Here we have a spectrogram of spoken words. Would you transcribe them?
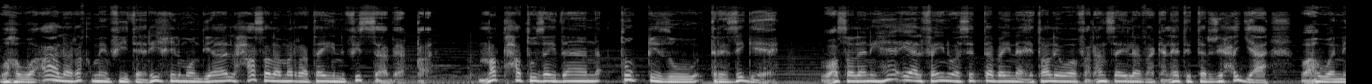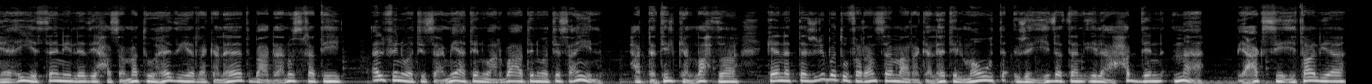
وهو أعلى رقم في تاريخ المونديال حصل مرتين في السابق. نطحة زيدان تنقذ تريزيجيه. وصل نهائي 2006 بين إيطاليا وفرنسا إلى الركلات الترجيحية وهو النهائي الثاني الذي حسمته هذه الركلات بعد نسخة 1994 حتى تلك اللحظة كانت تجربة فرنسا مع ركلات الموت جيدة إلى حد ما. بعكس إيطاليا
